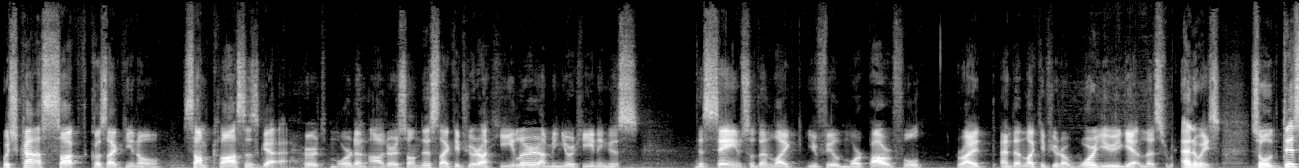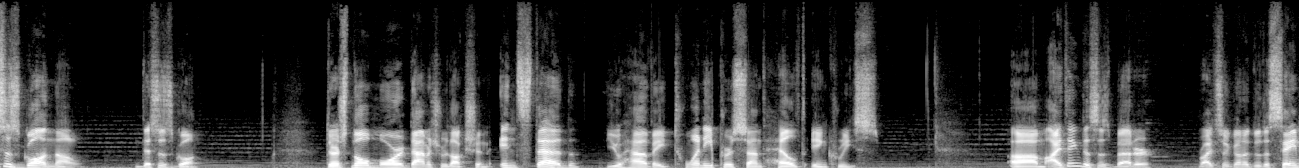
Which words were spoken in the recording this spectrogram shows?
Which kind of sucked because like, you know, some classes get hurt more than others on this. Like if you're a healer, I mean your healing is the same, so then like you feel more powerful, right? And then like if you're a warrior, you get less. Anyways, so this is gone now. This is gone. There's no more damage reduction. Instead, you have a 20% health increase. Um, I think this is better right? So you're gonna do the same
